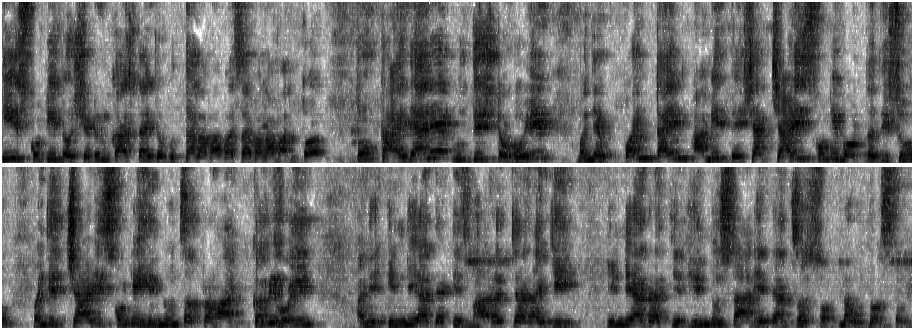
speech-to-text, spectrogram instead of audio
तीस कोटी जो शेड्यूल कास्ट आहे जो बुद्धाला बाबासाहेबाला मानतो तो कायद्याने उद्दिष्ट होईल. म्हणजे वन टाईम आम्ही देशात चाळीस कोटी बौद्ध दिसू म्हणजे चाळीस कोटी हिंदूंचं प्रमाण कमी होईल. आणि इंडिया दॅट इज भारतच्या जायची इंडिया दॅट इज हिंदुस्तान हे त्यांचं स्वप्न उद्ध्वस्त होईल.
